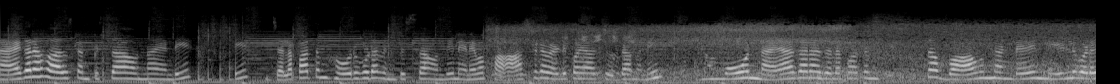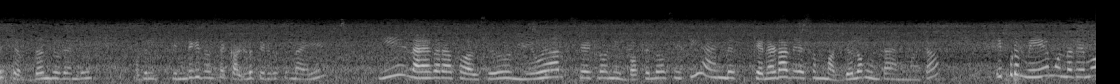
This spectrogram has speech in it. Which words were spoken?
నయగర ఫాల్స్ కనిపిస్తూ ఉన్నాయండి. జలపాతం హోరు కూడా వినిపిస్తూ ఉంది. నేనేమో ఫాస్ట్గా వెళ్ళిపోయా చూద్దామని. మో నయాగర జలపాతం ఎంత బాగుందంటే నీళ్ళు పడే శబ్దం చూడండి. అసలు కిందికి చూస్తే కళ్ళు తిరుగుతున్నాయి. ఈ నయగరా ఫాల్స్ న్యూయార్క్ స్టేట్లోని బఫెలో సిటీ అండ్ కెనడా దేశం మధ్యలో ఉంటాయన్నమాట. ఇప్పుడు మేము ఉన్నదేమో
